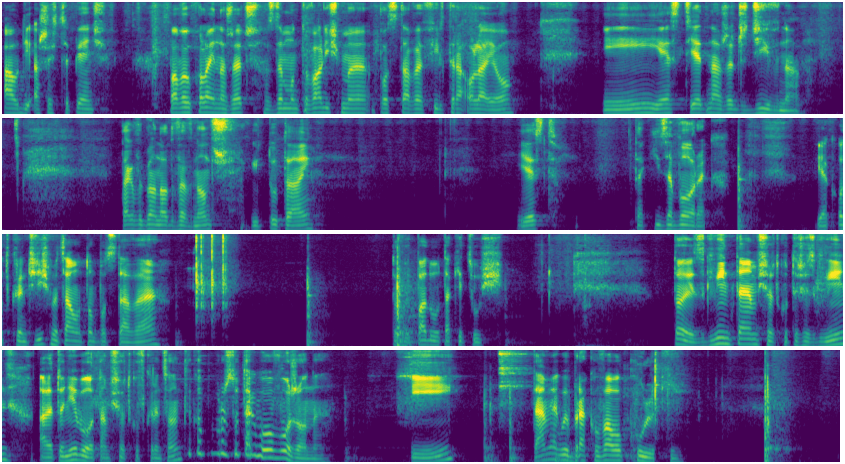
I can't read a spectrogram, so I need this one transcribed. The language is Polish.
Audi A6C5. Paweł, kolejna rzecz. Zdemontowaliśmy podstawę filtra oleju i jest jedna rzecz dziwna. Tak wygląda od wewnątrz i tutaj jest taki zaworek. Jak odkręciliśmy całą tą podstawę, to wypadło takie coś. To jest gwintem, w środku też jest gwint, ale to nie było tam w środku wkręcone, tylko po prostu tak było włożone. I tam jakby brakowało kulki.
